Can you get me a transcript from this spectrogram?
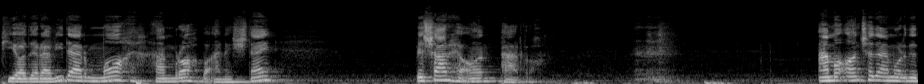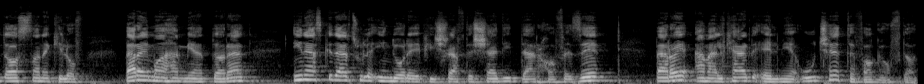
پیاده روی در ماه همراه با انشتین به شرح آن پرداخت. اما آنچه در مورد داستان کیلوف برای ما اهمیت دارد این است که در طول این دوره پیشرفت شدید در حافظه برای عملکرد علمی او چه اتفاقی افتاد؟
